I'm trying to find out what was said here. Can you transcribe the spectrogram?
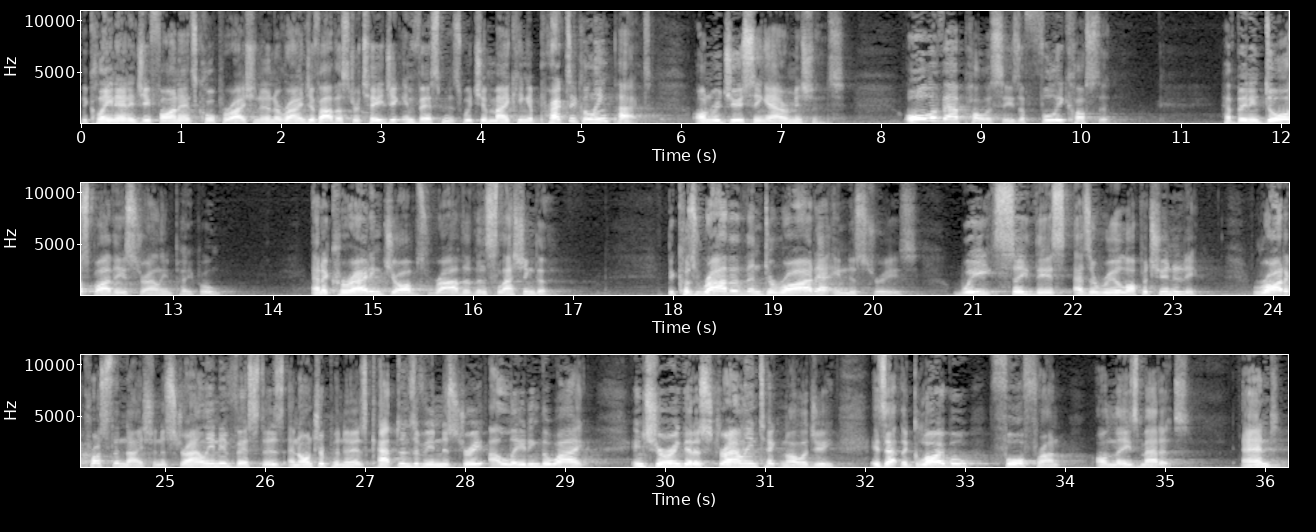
the Clean Energy Finance Corporation and a range of other strategic investments which are making a practical impact on reducing our emissions. All of our policies are fully costed, have been endorsed by the Australian people and are creating jobs rather than slashing them. Because rather than deride our industries, we see this as a real opportunity. Right across the nation, Australian investors and entrepreneurs, captains of industry, are leading the way, ensuring that Australian technology is at the global forefront on these matters. And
